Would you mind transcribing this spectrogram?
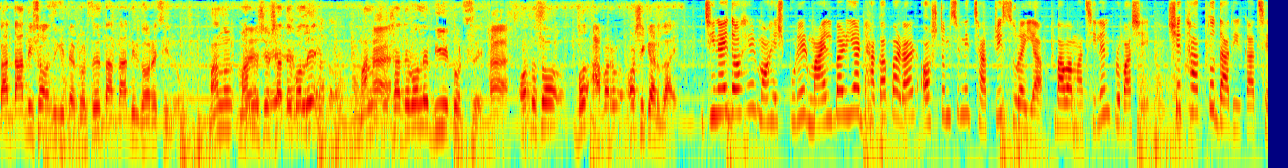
তার দাদি সহযোগিতা করছে তার দাদির ঘরে ছিল। মানুষের সাথে বলে মানুষের হ্যাঁ। সাথে বলে বিয়ে করছে। হ্যাঁ। অথচ আবার অস্বীকার যায়। ঝিনাইদহের মহেশপুরের মাইলবাড়িয়া ঢাকাপাড়ার অষ্টম শ্রেণির ছাত্রী সুরাইয়া। বাবা মা ছিলেন প্রবাসে। সে থাকতো দাদির কাছে।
